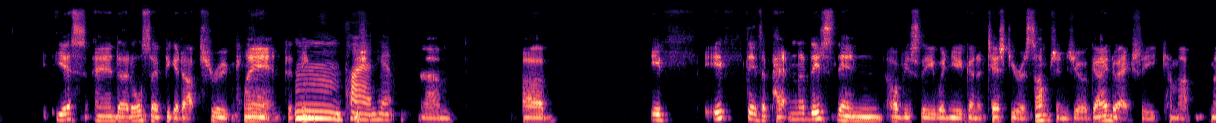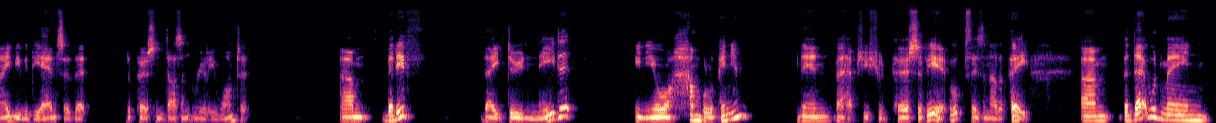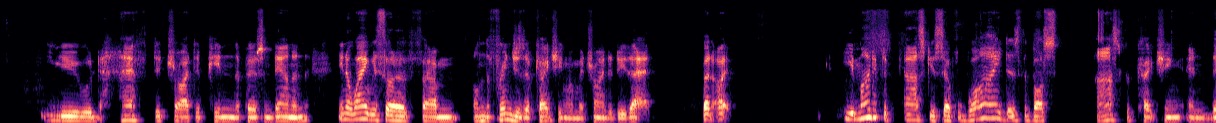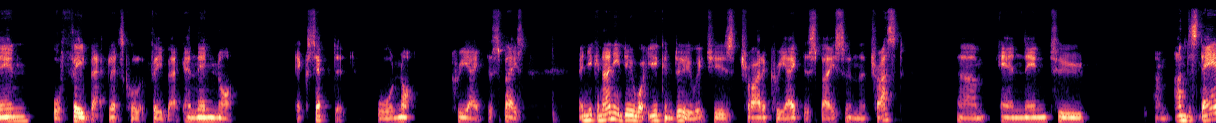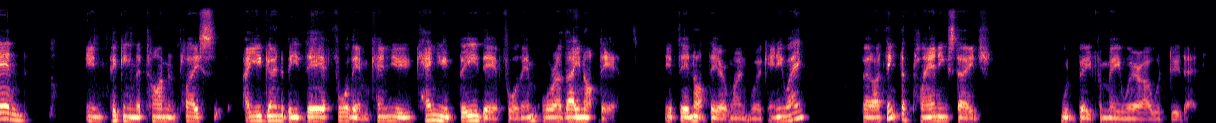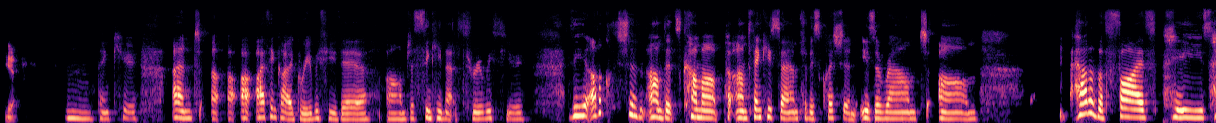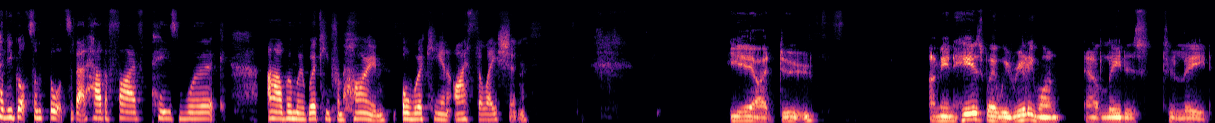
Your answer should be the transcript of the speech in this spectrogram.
yes, and I'd also pick it up through plan to think. Mm, plan, yeah. Um, uh, if if there's a pattern of this, then obviously when you're going to test your assumptions, you're going to actually come up maybe with the answer that the person doesn't really want it. Um, but if they do need it, in your humble opinion, then perhaps you should persevere. Oops, there's another P. Um, but that would mean you would have to try to pin the person down. And in a way, we're sort of um, on the fringes of coaching when we're trying to do that. But I, you might have to ask yourself, why does the boss ask for coaching and then, or feedback, let's call it feedback, and then not accept it or not create the space? And you can only do what you can do, which is try to create the space and the trust, um, and then to um, understand in picking the time and place. Are you going to be there for them? Can you can you be there for them, or are they not there? If they're not there, it won't work anyway. But I think the planning stage would be for me where I would do that. Yeah. Mm, thank you. And uh, I, uh, uh, I, think I agree with you there, um, just thinking that through with you. The other question um, that's come up, um, thank you, Sam, for this question, is around um, how do the five P's, have you got some thoughts about how the five P's work uh, when we're working from home or working in isolation? Yeah, I do. I mean, here's where we really want our leaders to lead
